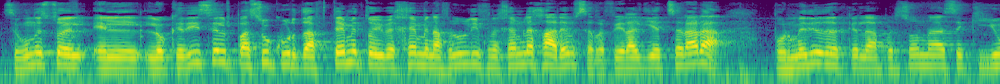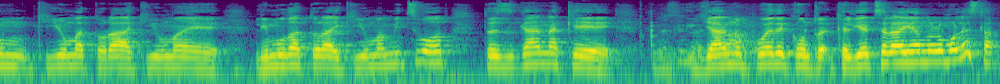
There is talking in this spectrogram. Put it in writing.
Según esto, el, el- lo que dice el Pasuk y Behem en Afelul Ifnehem Lejareb se refiere al Yetzer Hará. Por medio de que la persona hace kiyum, kiyuma Torah, kiyuma eh, limuda Torah y kiyuma mitzvot, entonces gana que ya no puede, contra, que el Yetzirah ya no lo molesta.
